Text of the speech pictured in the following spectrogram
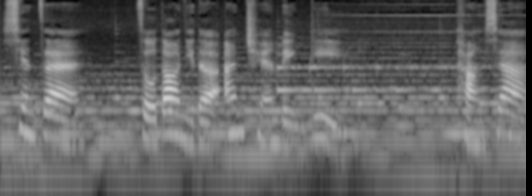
现在，走到你的安全领地，躺下，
